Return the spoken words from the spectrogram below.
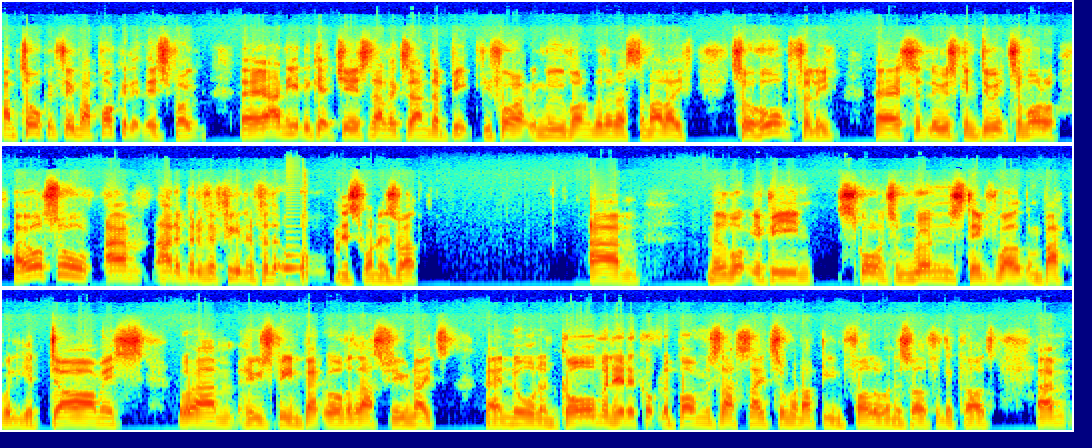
I'm talking through my pocket at this point. Uh, I need to get Jason Alexander beat before I can move on with the rest of my life. So hopefully, uh, St. Louis can do it tomorrow. I also um, had a bit of a feeling for the openest one as well. Um, Milwaukee have been scoring some runs. They've welcomed back William Adames, um, who's been better over the last few nights. Uh, Nolan Gorman hit a couple of bombs last night, someone I've been following as well for the cards. Um,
